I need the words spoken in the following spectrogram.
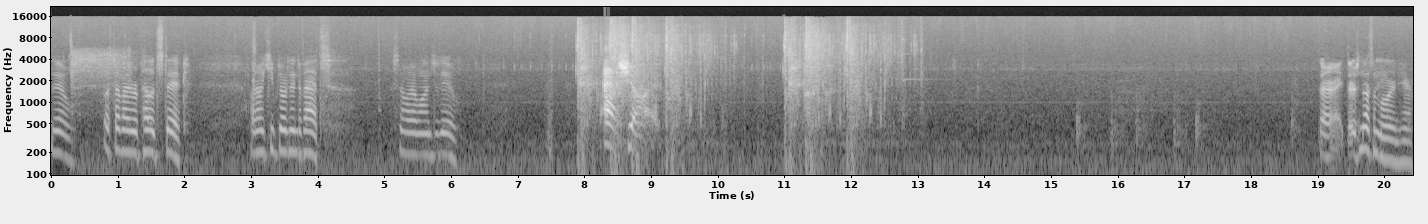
No. Bust out my repellent stick. Why do I keep going into VATS? That's not what I wanted to do. Ass shot! Alright, there's nothing more in here.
